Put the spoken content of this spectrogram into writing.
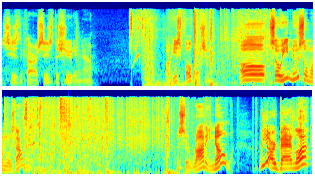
Sees the car. Sees the shooting now. Oh, he's full pushing. Oh, so he knew someone was down there. Mr. Ronnie, no. We are bad luck.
